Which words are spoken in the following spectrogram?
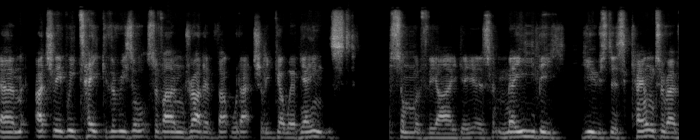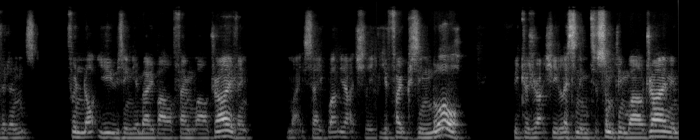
um, actually, if we take the results of Andrade, that would actually go against some of the ideas, maybe used as counter evidence for not using your mobile phone while driving. You might say, well, you're actually you're focusing more because you're actually listening to something while driving.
